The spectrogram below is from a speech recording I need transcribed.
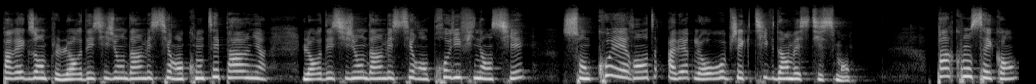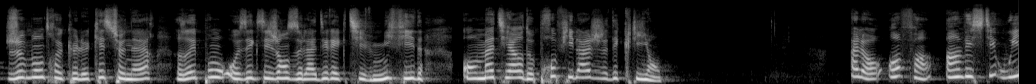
par exemple leur décision d'investir en compte épargne, leur décision d'investir en produits financiers, sont cohérentes avec leur objectif d'investissement. Par conséquent, je montre que le questionnaire répond aux exigences de la directive MIFID en matière de profilage des clients. Alors, enfin, investir, oui,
